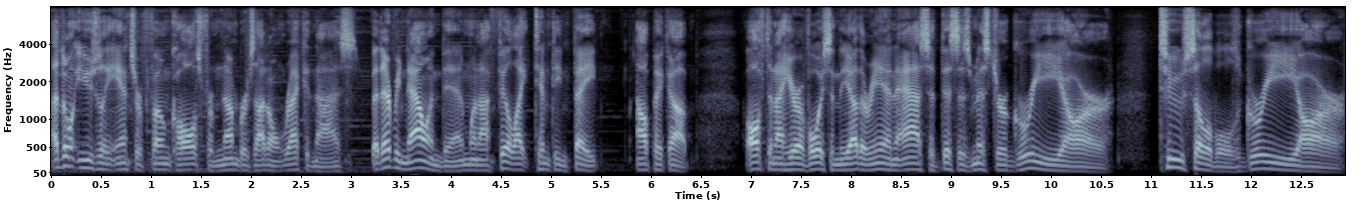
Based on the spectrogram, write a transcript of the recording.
I don't usually answer phone calls from numbers I don't recognize, but every now and then, when I feel like tempting fate, I'll pick up. Often I hear a voice on the other end ask if this is Mr. Griar. Two syllables, Griar.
